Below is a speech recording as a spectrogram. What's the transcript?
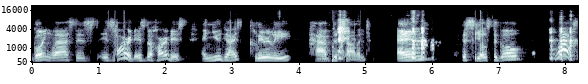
going last is is hard. Is the hardest, and you guys clearly have the talent and the skills to go last.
